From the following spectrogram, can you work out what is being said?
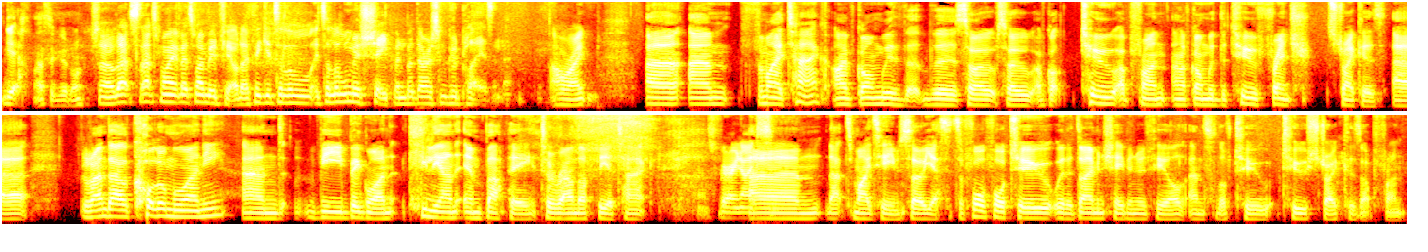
Yeah, that's a good one. So that's that's my that's my midfield. I think it's a little it's a little misshapen, but there are some good players in there. All right. Uh, um, for my attack, I've gone with the so so I've got two up front, and I've gone with the two French strikers, uh, Randall Kolo Muani and the big one Kylian Mbappe to round off the attack. That's very nice. Um, that's my team. So yes, it's a 4-4-2 with a diamond shape in midfield and sort of two two strikers up front,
